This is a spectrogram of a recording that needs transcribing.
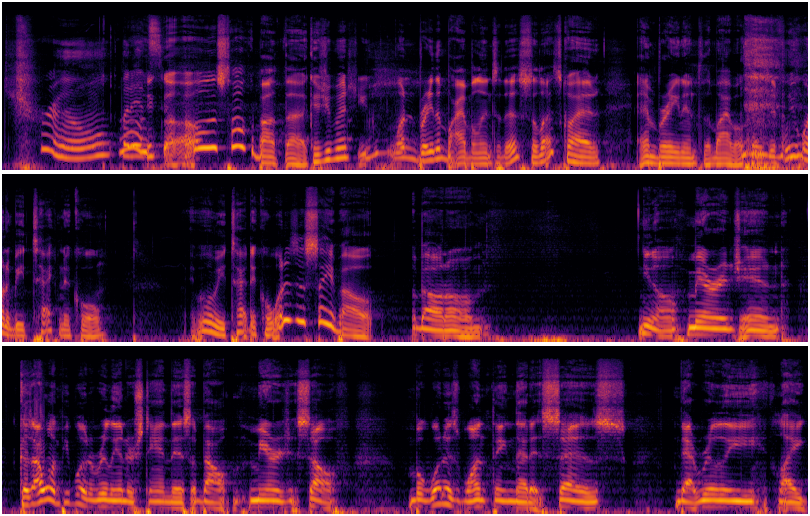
true, but oh, it's oh, let's talk about that because you mentioned you want to bring the Bible into this, so let's go ahead and bring it into the Bible. Because if we want to be technical, if we want to be technical, what does it say about about um, you know, marriage and because I want people to really understand this about marriage itself. But what is one thing that it says that really like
